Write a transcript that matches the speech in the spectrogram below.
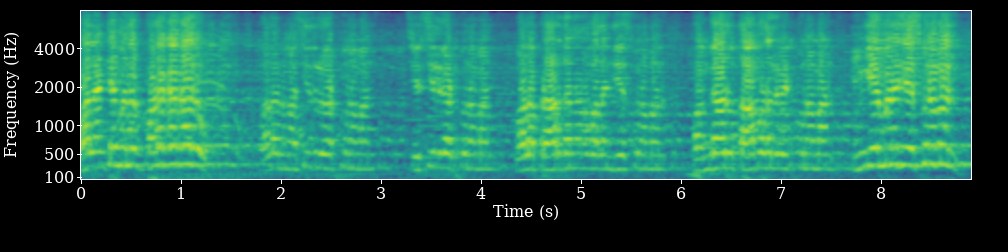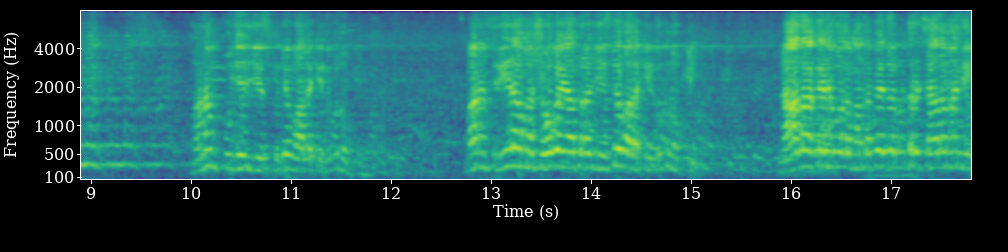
వాళ్ళంటే మనకు పడక కాదు. వాళ్ళని మసీదులు కట్టుకున్నామని చర్చిలు కట్టుకున్నామని వాళ్ళ ప్రార్థనలు వాళ్ళని చేసుకున్నామని బంగారు తాపడలు పెట్టుకున్నామని ఇంకేమైనా చేసుకున్నామని మనం పూజలు చేసుకుంటే వాళ్ళకి ఎందుకు నొప్పి? మనం శ్రీరామ శోభయాత్ర చేస్తే వాళ్ళకి ఎందుకు నొప్పి? నా దాకానే వాళ్ళ మత పేదలు ఉంటారు చాలా మంది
